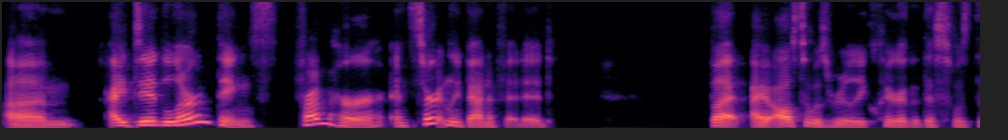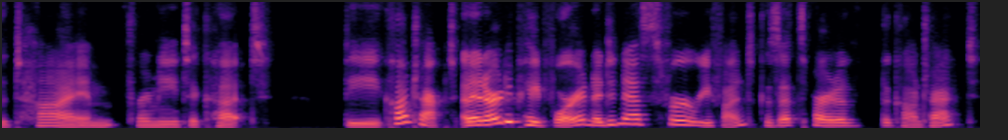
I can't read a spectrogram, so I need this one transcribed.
Um, I did learn things from her and certainly benefited. But I also was really clear that this was the time for me to cut the contract. And I'd already paid for it and I didn't ask for a refund because that's part of the contract.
